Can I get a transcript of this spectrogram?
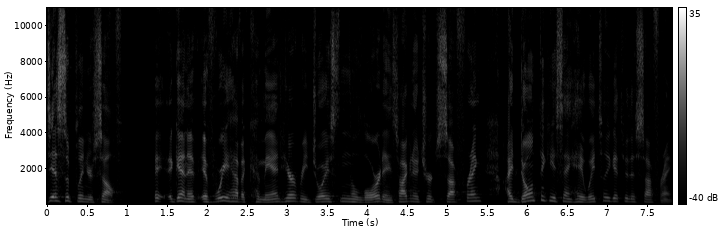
discipline yourself? Again, if, if we have a command here, rejoice in the Lord, and he's talking to church suffering, I don't think he's saying, hey, wait till you get through the suffering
